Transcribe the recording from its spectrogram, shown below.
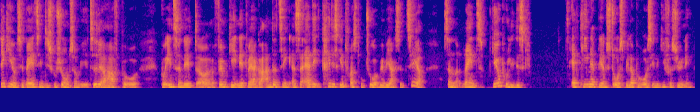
Det giver jo tilbage til en diskussion, som vi tidligere har haft på på internet og 5G-netværk og andre ting. Altså er det kritisk infrastruktur? Vil vi acceptere sådan rent geopolitisk, at Kina bliver en stor spiller på vores energiforsyning?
